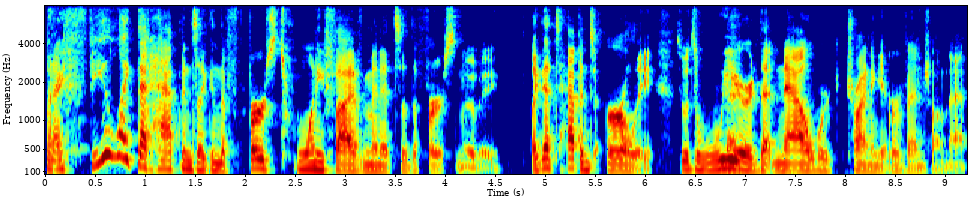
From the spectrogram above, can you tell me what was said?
But I feel like that happens like in the first 25 minutes of the first movie. Like that happens early. So it's weird that now we're trying to get revenge on that.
